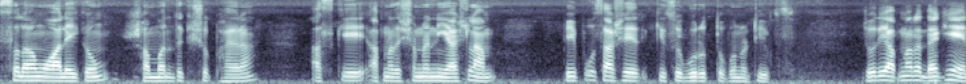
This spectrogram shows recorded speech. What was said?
আসসালামু আলাইকুম, সম্মানিত কৃষক ভাইয়েরা। আজকে আপনাদের সামনে নিয়ে আসলাম পেঁপো চাষের কিছু গুরুত্বপূর্ণ টিপস। যদি আপনারা দেখেন,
